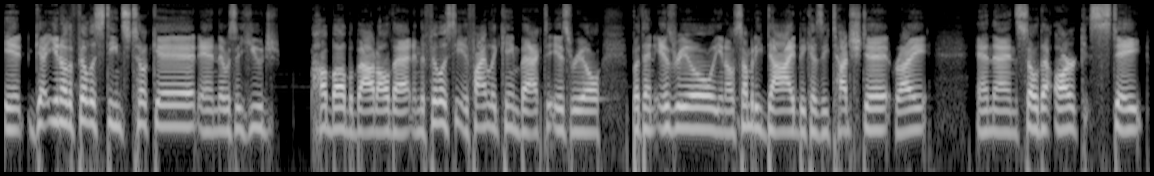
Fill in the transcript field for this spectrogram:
It get, you know, the Philistines took it, and there was a huge hubbub about all that. And the Philistine finally came back to Israel, but then Israel, you know, somebody died because he touched it, right? And then so the ark state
